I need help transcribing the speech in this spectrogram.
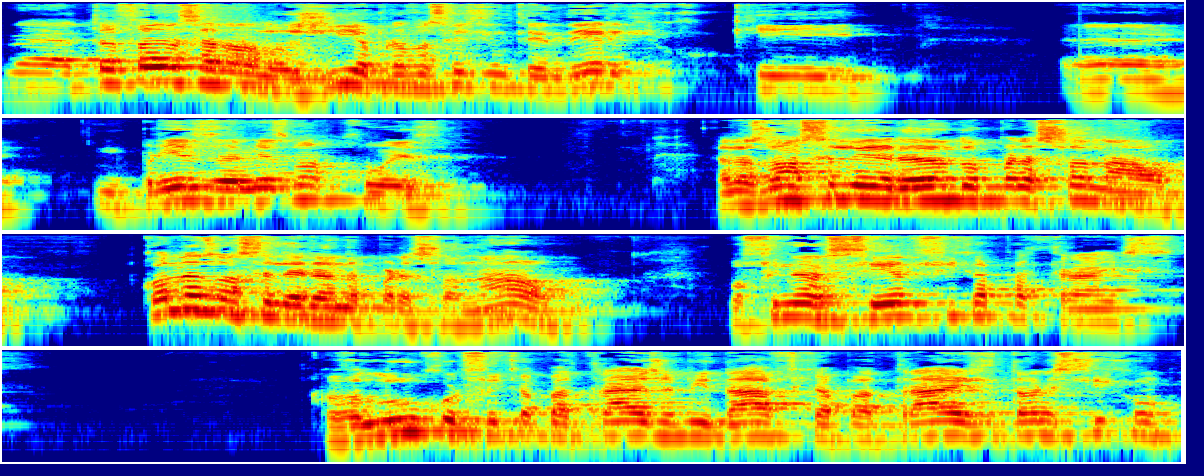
Estou é, fazendo essa analogia para vocês entenderem que, que é, empresa é a mesma coisa. Elas vão acelerando o operacional. Quando elas vão acelerando o operacional, o financeiro fica para trás. O lucro fica para trás, o EBITDA fica para trás, então eles ficam,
